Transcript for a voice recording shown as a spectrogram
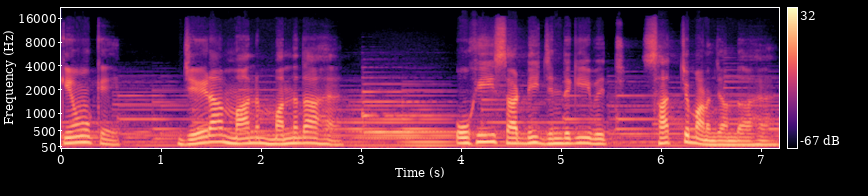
ਕਿਉਂਕਿ ਜਿਹੜਾ ਮਨ ਮੰਨਦਾ ਹੈ, ਉਹੀ ਸਾਡੀ ਜ਼ਿੰਦਗੀ ਵਿੱਚ ਸੱਚ ਬਣ ਜਾਂਦਾ ਹੈ।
